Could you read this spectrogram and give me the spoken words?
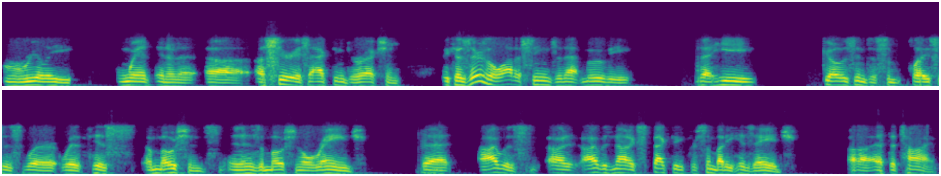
really went in a, uh, a serious acting direction. Because there's a lot of scenes in that movie that he goes into some places where with his emotions and his emotional range that I was I, I was not expecting for somebody his age uh, at the time.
